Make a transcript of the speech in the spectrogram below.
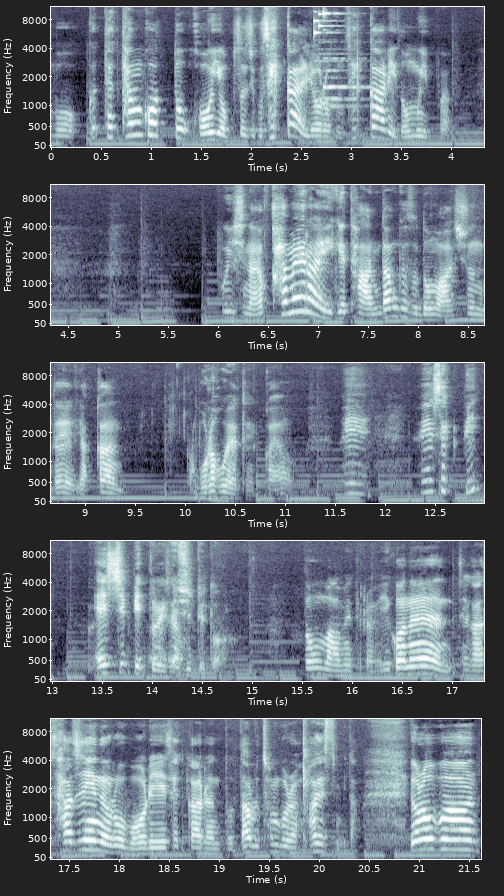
뭐 끝에 탄 것도 거의 없어지고 색깔 여러분 색깔이 너무 이뻐요 보이시나요? 카메라에 이게 다 안 담겨서 너무 아쉬운데 약간 뭐라고 해야 될까요? 회, 회색빛? 애쉬빛돌이죠 애쉬빛도 너무 마음에 들어요 이거는 제가 사진으로 머리 색깔은 또 따로 첨부를 하겠습니다 여러분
